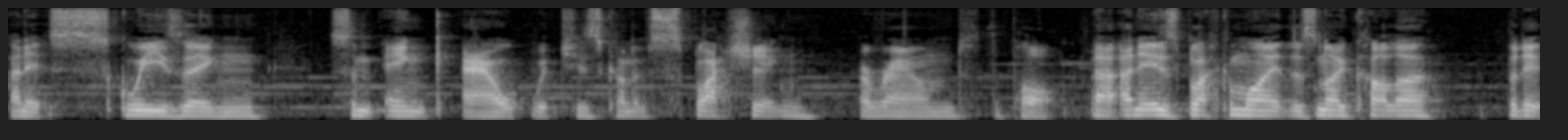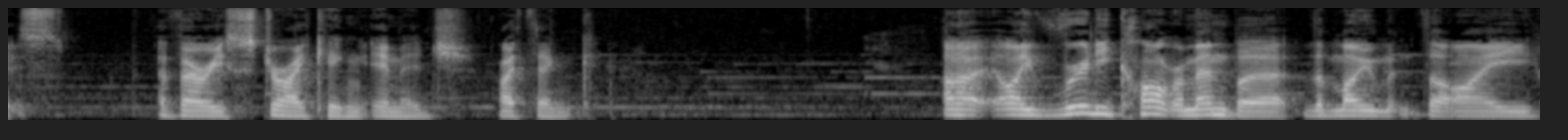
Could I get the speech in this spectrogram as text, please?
and it's squeezing some ink out, which is kind of splashing around the pot. Uh, and it is black and white. There's no color but it's a very striking image, I think. And I, I really can't remember the moment that I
